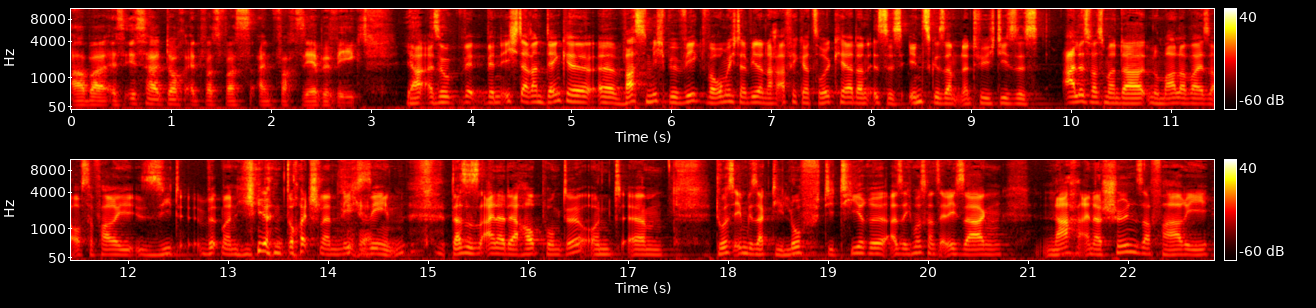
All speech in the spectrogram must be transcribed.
Aber es ist halt doch etwas, was einfach sehr bewegt. Ja, also wenn, wenn ich daran denke, äh, was mich bewegt, warum ich dann wieder nach Afrika zurückkehre, dann ist es insgesamt natürlich dieses, alles, was man da normalerweise auf Safari sieht, wird man hier in Deutschland nicht ja. sehen. Das ist einer der Hauptpunkte. Und ähm, du hast eben gesagt, die Luft, die Tiere. Also ich muss ganz ehrlich sagen, nach einer schönen Safari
